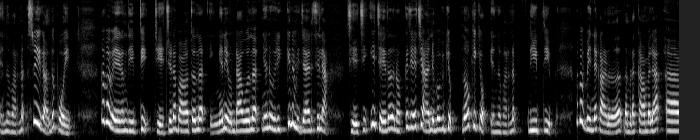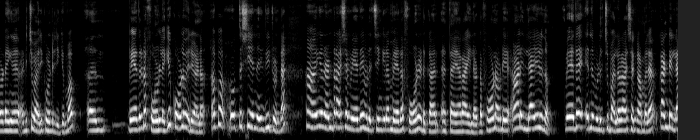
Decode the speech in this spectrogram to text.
എന്ന് പറഞ്ഞ് ശ്രീകാന്ത് പോയി. അപ്പോൾ വേഗം ദീപ്തി ചേച്ചിയുടെ ഭാഗത്തുനിന്ന് ഇങ്ങനെ ഉണ്ടാവുമെന്ന് ഞാൻ ഒരിക്കലും വിചാരിച്ചില്ല. ചേച്ചി ഈ ചെയ്തതിനൊക്കെ ചേച്ചി അനുഭവിക്കും. നോക്കിക്കോ എന്ന് പറഞ്ഞ് ദീപ്തിയും. അപ്പോൾ പിന്നെ കാണുന്നത് നമ്മുടെ കമല അവിടെ ഇങ്ങനെ അടിച്ചു വാരിക്കൊണ്ടിരിക്കുമ്പോൾ വേദയുടെ ഫോണിലേക്ക് കോൾ വരികയാണ്. അപ്പം മുത്തശ്ശി എന്ന് എഴുതിയിട്ടുണ്ട്. ആ ഇങ്ങനെ രണ്ട് പ്രാവശ്യം വേദയെ വിളിച്ചെങ്കിലും വേദ ഫോൺ എടുക്കാൻ തയ്യാറായില്ല കേട്ടോ. ഫോൺ അവിടെ ആളില്ലായിരുന്നു. വേദ എന്ന് വിളിച്ചു പല പ്രാവശ്യം കമല കണ്ടില്ല.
